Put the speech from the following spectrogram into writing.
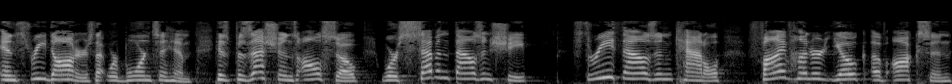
and three daughters that were born to him. His possessions also were 7,000 sheep, 3,000 cattle, 500 yoke of oxen,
